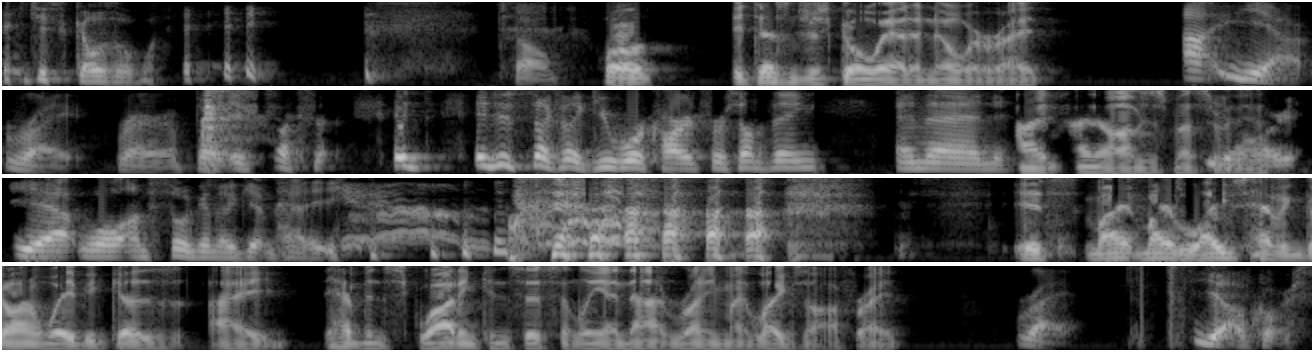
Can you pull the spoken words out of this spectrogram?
it just goes away. so Well, it doesn't just go away out of nowhere, right? Uh, yeah, right, right, right. But it sucks. it it just sucks. Like you work hard for something, and then I, I know I'm just messing with you. Worry. Yeah, well, I'm still gonna get mad at you. it's my my legs haven't gone away because I have been squatting consistently and not running my legs off, right? Right. Yeah, of course.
